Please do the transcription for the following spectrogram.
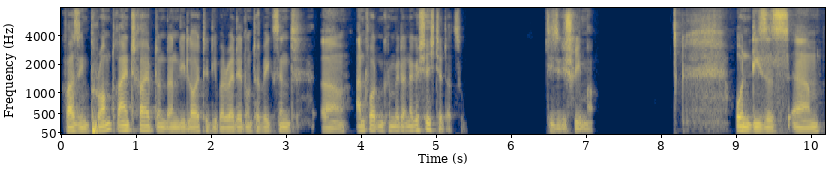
quasi einen Prompt reinschreibt und dann die Leute, die bei Reddit unterwegs sind, äh, antworten können mit einer Geschichte dazu, die sie geschrieben haben. Und dieses, ähm,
